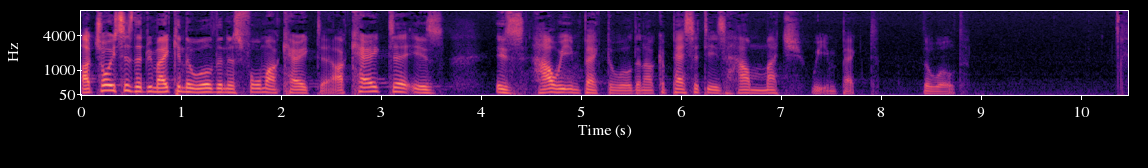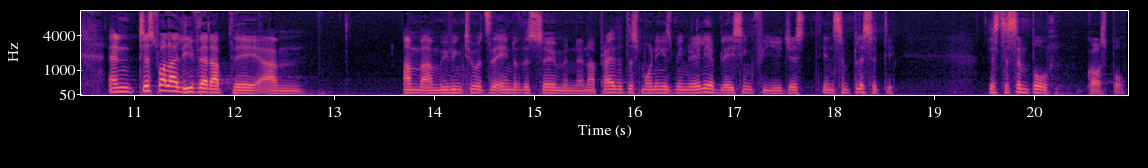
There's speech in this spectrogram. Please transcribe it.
Our choices that we make in the wilderness form our character. Our character is is how we impact the world and our capacity is how much we impact the world. And just while I leave that up there, um, I'm, I'm moving towards the end of the sermon, and I pray that this morning has been really a blessing for you, just in simplicity. Just a simple gospel.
